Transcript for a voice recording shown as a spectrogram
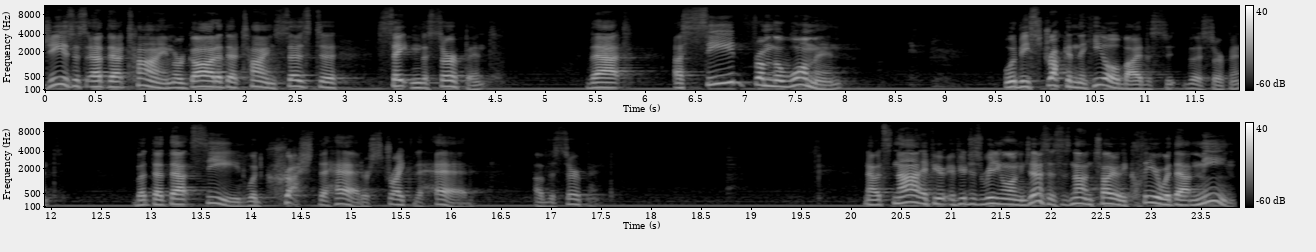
Jesus at that time, or God at that time, says to Satan the serpent that a seed from the woman would be struck in the heel by the, the serpent but that that seed would crush the head or strike the head of the serpent. Now, it's not, if you're, if you're just reading along in Genesis, it's not entirely clear what that means.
